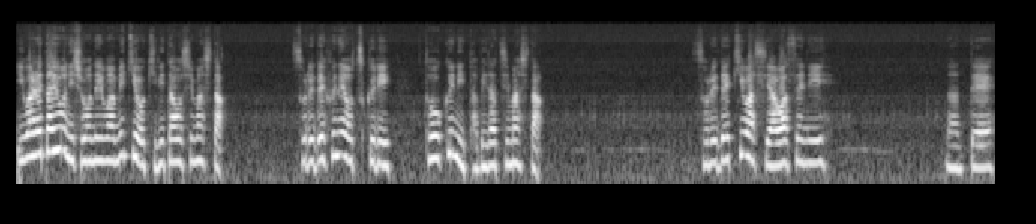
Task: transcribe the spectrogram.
言われたように少年は幹を切り倒しました。それで船を作り、遠くに旅立ちました。それで木は幸せに、なんて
